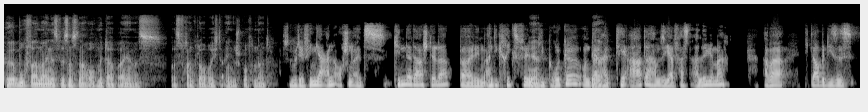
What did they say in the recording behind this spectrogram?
Hörbuch war meines Wissens nach auch mit dabei, was, was Frank Laubrecht eingesprochen hat. So, der fing ja an auch schon als Kinderdarsteller bei dem Antikriegsfilm ja. Die Brücke und dann ja. halt Theater haben sie ja fast alle gemacht. Aber ich glaube, dieses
